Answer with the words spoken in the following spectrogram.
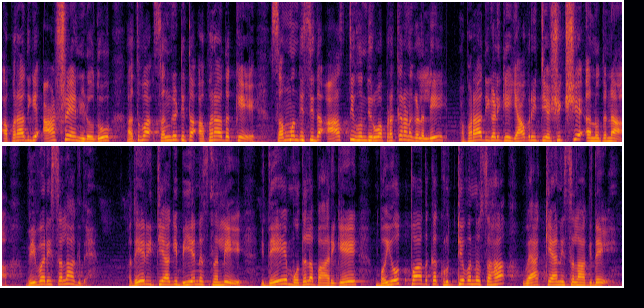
ಅಪರಾಧಿಗೆ ಆಶ್ರಯ ನೀಡೋದು ಅಥವಾ ಸಂಘಟಿತ ಅಪರಾಧಕ್ಕೆ ಸಂಬಂಧಿಸಿದ ಆಸ್ತಿ ಹೊಂದಿರುವ ಪ್ರಕರಣಗಳಲ್ಲಿ ಅಪರಾಧಿಗಳಿಗೆ ಯಾವ ರೀತಿಯ ಶಿಕ್ಷೆ ಅನ್ನೋದನ್ನ ವಿವರಿಸಲಾಗಿದೆ. ಅದೇ ರೀತಿಯಾಗಿ ಬಿ ಎನ್ ಎಸ್ನಲ್ಲಿ ಇದೇ ಮೊದಲ ಬಾರಿಗೆ ಭಯೋತ್ಪಾದಕ ಕೃತ್ಯವನ್ನು ಸಹ ವ್ಯಾಖ್ಯಾನಿಸಲಾಗಿದೆ.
